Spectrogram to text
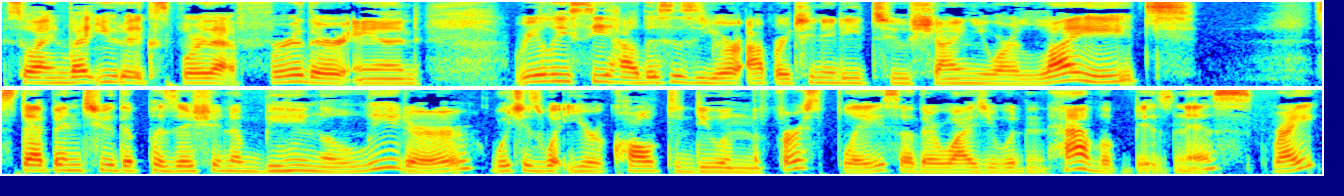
So I invite you to explore that further and really see how this is your opportunity to shine your light, step into the position of being a leader, which is what you're called to do in the first place. Otherwise, you wouldn't have a business, right?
